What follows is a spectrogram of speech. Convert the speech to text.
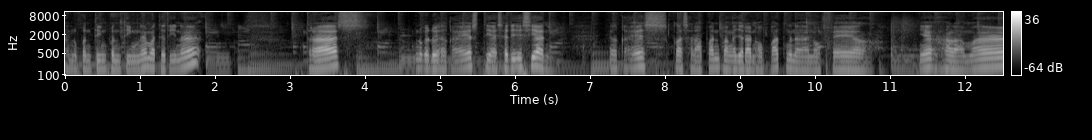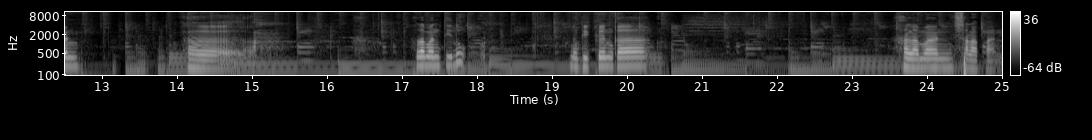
Anu penting-pentingnya materina. Terus anu kedua LKS tiasa diisian LKS kelas 8 pengajaran opat ngenaan novel. Ya halaman eh, halaman tilu. Nugikan ke halaman salapan.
